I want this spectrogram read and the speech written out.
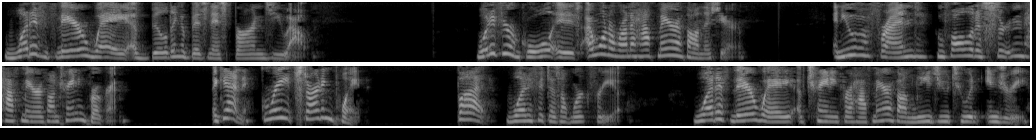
What if their way of building a business burns you out? What if your goal is, I want to run a half marathon this year? And you have a friend who followed a certain half marathon training program. Again, great starting point. But what if it doesn't work for you? What if their way of training for a half marathon leads you to an injury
